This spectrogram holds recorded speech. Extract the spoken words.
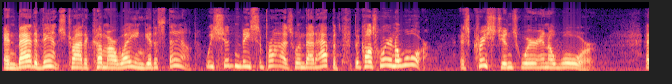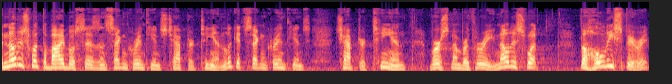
and bad events try to come our way and get us down. We shouldn't be surprised when that happens because we're in a war. As Christians, we're in a war. And notice what the Bible says in 2 Corinthians chapter 10. Look at 2 Corinthians chapter 10, verse number 3. Notice what the Holy Spirit,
